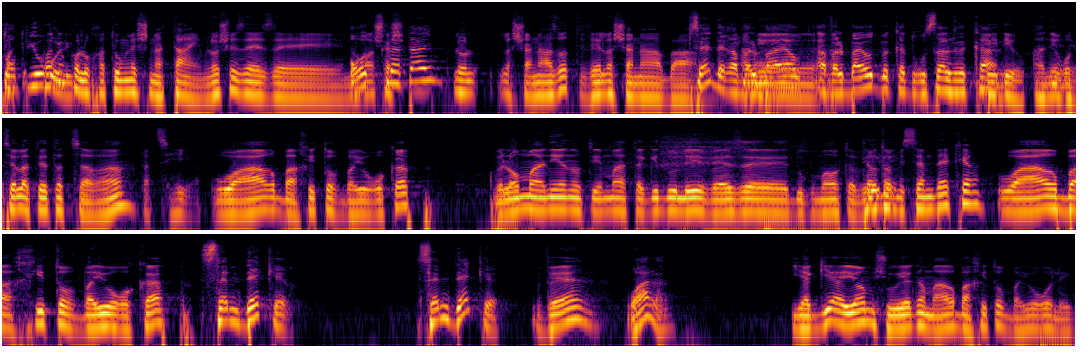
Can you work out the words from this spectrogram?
top יורוליג. קודם כל הוא חתום לשנתיים, לא שזה איזה. עוד שנתיים? לא, לשנה הזאת ולשנה הבאה. בסדר, אבל, אני... בעיות, אבל בעיות בכדורסל זה קל. בדיוק. אני בדיוק. רוצה לתת הצהרה. תצהיר. הוא הארבע הכי טוב ביורו-קאפ, ולא מעניין אותי מה תגידו לי ואיזה דוגמאות תביאו לי. יותר טוב מסם דקר? הוא הארבע הכי טוב ביורו-קאפ. סם דקר. סם דקר. ו... וואלה. יגיע היום שהוא יהיה גם הארבע הכי טוב ביורוליג.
